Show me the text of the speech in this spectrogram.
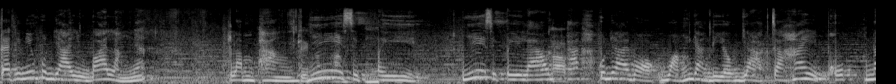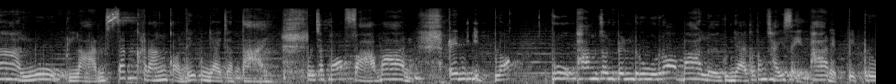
แต่ทีนี้คุณยายอยู่บ้านหลังเนี้ยลำพังเก่งมาก20 ปี 20 ปีแล้วนะครัคะบคุณยายบอกหวังอย่างเดียว อยากจะให้พบหน้าลูกหลานสักครั้งก่อนที่คุณยายจะตาย โดยเฉพาะฝาบ้านเป็นอิฐบล็อก ผุพังจนเป็นรูรอบบ้านเลยคุณยายก็ต้องใช้เศษผ้าเนี่ยปิดรู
